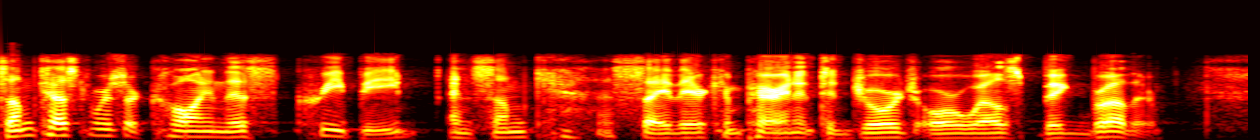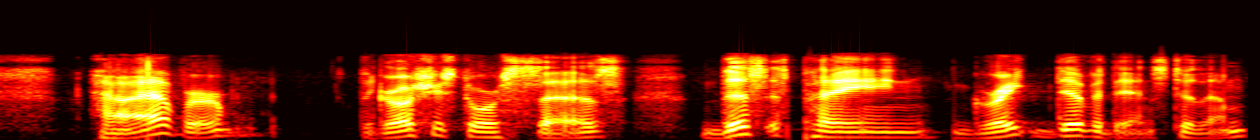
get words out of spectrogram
Some customers are calling this creepy, and some say they're comparing it to George Orwell's Big Brother. However, the grocery store says this is paying great dividends to them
